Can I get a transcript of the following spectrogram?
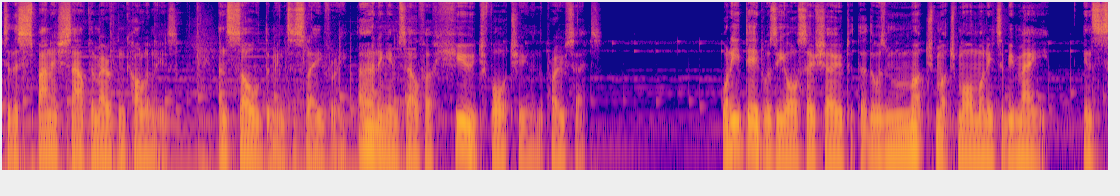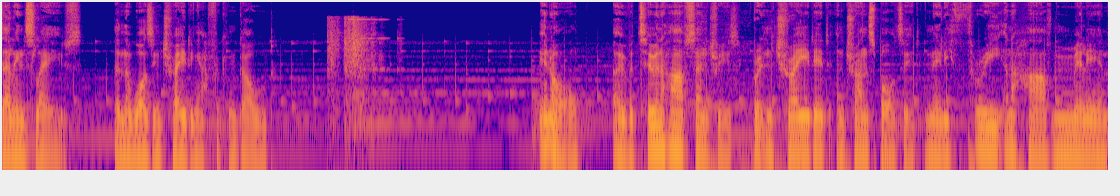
to the Spanish South American colonies and sold them into slavery, earning himself a huge fortune in the process. What he did was he also showed that there was much, much more money to be made in selling slaves than there was in trading African gold. In all, over two and a half centuries, Britain traded and transported nearly three and a half million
